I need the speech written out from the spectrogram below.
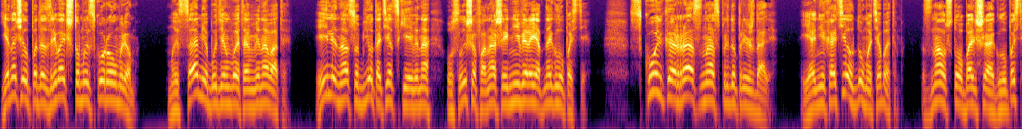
я начал подозревать, что мы скоро умрем. Мы сами будем в этом виноваты. Или нас убьет отец Кевина, услышав о нашей невероятной глупости. Сколько раз нас предупреждали. Я не хотел думать об этом. Знал, что большая глупость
